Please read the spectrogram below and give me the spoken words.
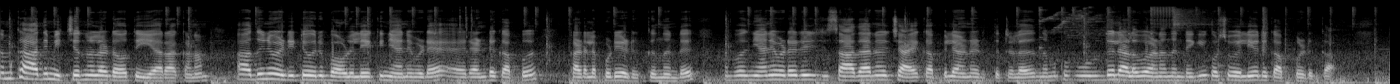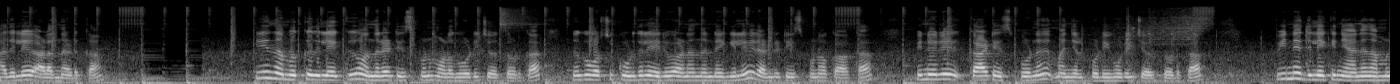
നമുക്ക് ആദ്യം മിച്ചറിനുള്ള ഡോ തയ്യാറാക്കണം. അതിന് വേണ്ടിയിട്ട് ഒരു ബൗളിലേക്ക് ഞാനിവിടെ രണ്ട് കപ്പ് കടലപ്പൊടി എടുക്കുന്നുണ്ട്. അപ്പോൾ ഞാനിവിടെ ഒരു സാധാരണ ഒരു ചായ കപ്പിലാണ് എടുത്തിട്ടുള്ളത്. നമുക്ക് കൂടുതൽ അളവ് വേണമെന്നുണ്ടെങ്കിൽ കുറച്ച് വലിയൊരു കപ്പ് എടുക്കാം. അതിൽ അളന്നെടുക്കാം. ഇനി നമുക്ക് ഇതിലേക്ക് ഒന്നര ടീസ്പൂൺ മുളക് പൊടി ചേർത്ത് കൊടുക്കാം. നിങ്ങൾക്ക് കുറച്ച് കൂടുതൽ എരിവാണെന്നുണ്ടെങ്കിൽ രണ്ട് ടീസ്പൂണൊക്കെ ആക്കാം. പിന്നെ ഒരു കാ ടീസ്പൂണ് മഞ്ഞൾപ്പൊടിയും കൂടി ചേർത്ത് കൊടുക്കാം. പിന്നെ ഇതിലേക്ക് ഞാൻ നമ്മൾ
